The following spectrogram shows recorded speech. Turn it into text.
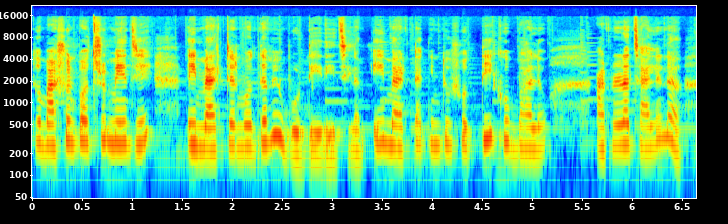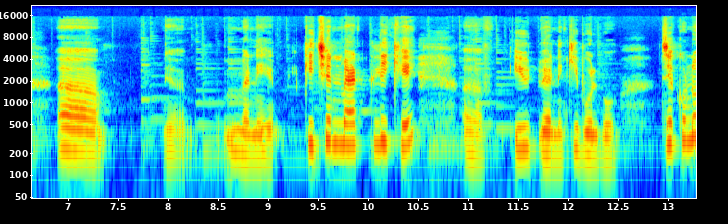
তো বাসনপত্র মেজে এই ম্যাটটার মধ্যে আমি উপর দিয়ে দিয়েছিলাম। এই ম্যাটটা কিন্তু সত্যিই খুব ভালো। আপনারা চাইলে না মানে কিচেন ম্যাট লিখে ইউ মানে কী বলব যে কোনো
